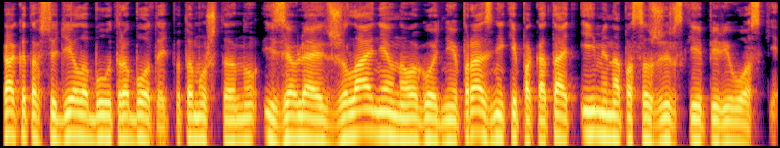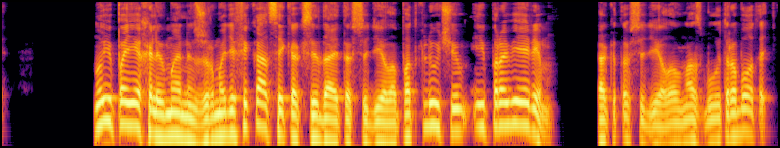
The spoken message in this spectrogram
как это все дело будет работать, потому что, ну, изъявляют желание в новогодние праздники покатать именно пассажирские перевозки. Ну и поехали в менеджер модификации, как всегда это все дело подключим и проверим, как это все дело у нас будет работать.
